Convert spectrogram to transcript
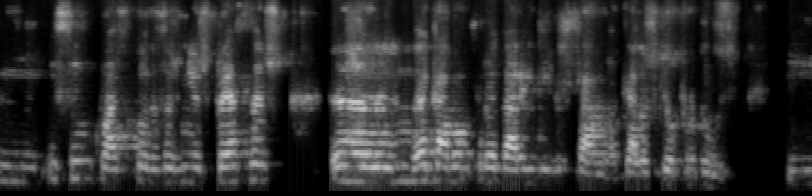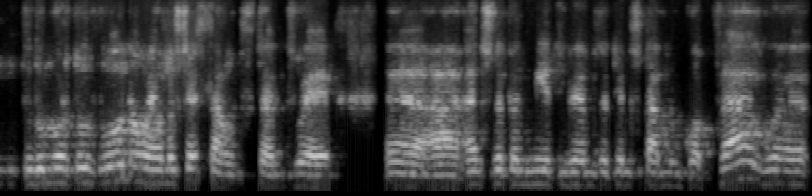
E, sim, quase todas as minhas peças uh, acabam por andar em digressão, aquelas que eu produzo. E Tudo Morto Levou não é uma exceção, portanto, é, uh, antes da pandemia tivemos a tempestade num copo d'água,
